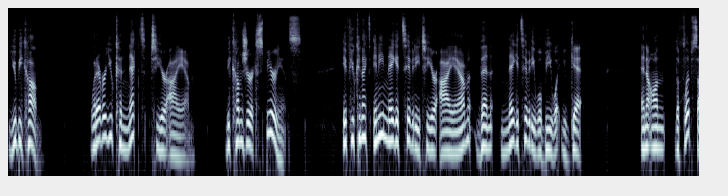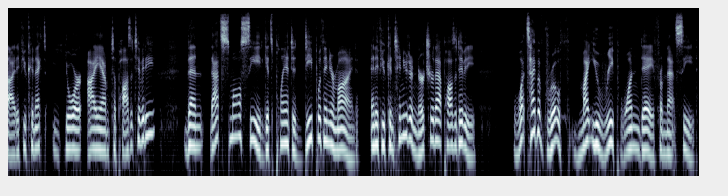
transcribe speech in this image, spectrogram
you become. Whatever you connect to your I am becomes your experience. If you connect any negativity to your I am, then negativity will be what you get. And on the flip side, if you connect your I am to positivity, then that small seed gets planted deep within your mind. And if you continue to nurture that positivity, what type of growth might you reap one day from that seed?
